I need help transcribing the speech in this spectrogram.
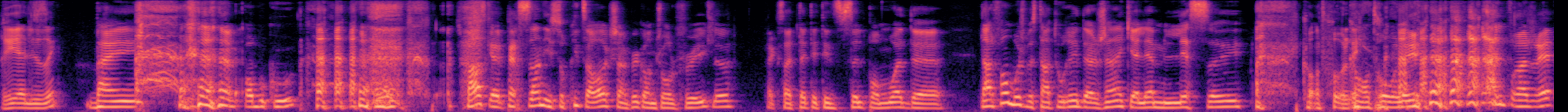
réaliser? Ben, pas beaucoup. je pense que personne n'est surpris de savoir que je suis un peu control freak, là. Fait que ça a peut-être été difficile pour moi de... dans le fond, moi, je me suis entouré de gens qui allaient me laisser Contrôler. contrôler le projet.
